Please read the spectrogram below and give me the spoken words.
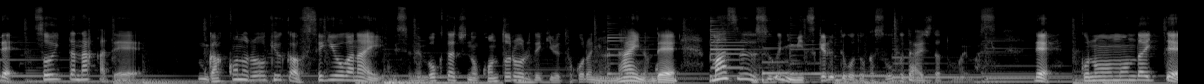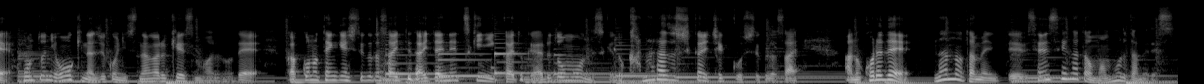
でそういった中で学校の老朽化は防ぎようがないですよね。僕たちのコントロールできるところにはないので、まずすぐに見つけるってことがすごく大事だと思います。で、この問題って本当に大きな事故につながるケースもあるので、学校の点検してくださいって大体ね、月に1回とかやると思うんですけど、必ずしっかりチェックをしてください。あの、これで何のためにって先生方を守るためです。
